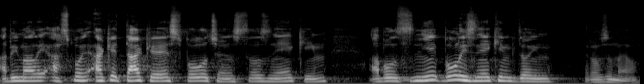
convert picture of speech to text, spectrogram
aby mali aspoň aké také spoločenstvo s niekým, alebo boli s niekým, kto im rozumel.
